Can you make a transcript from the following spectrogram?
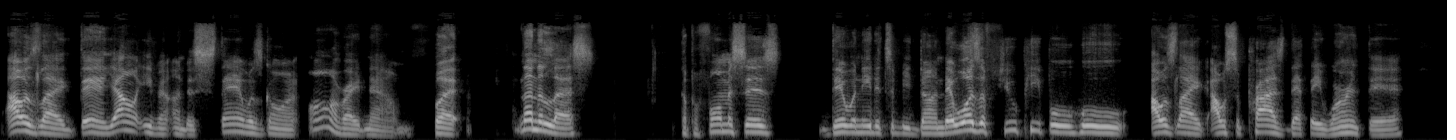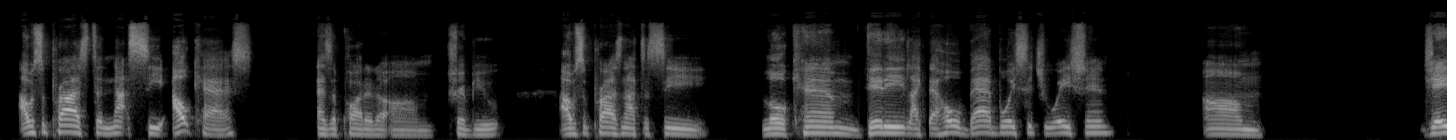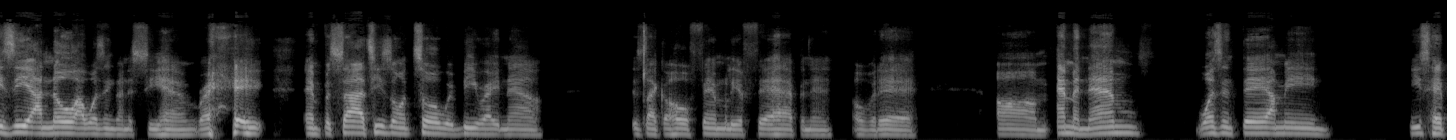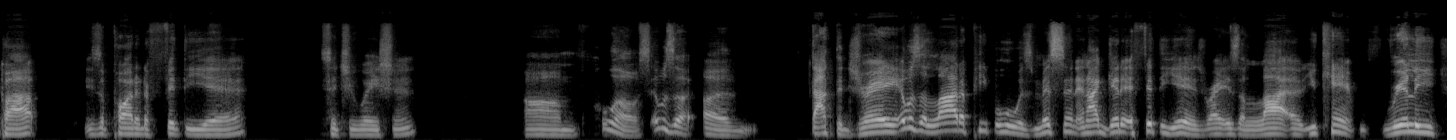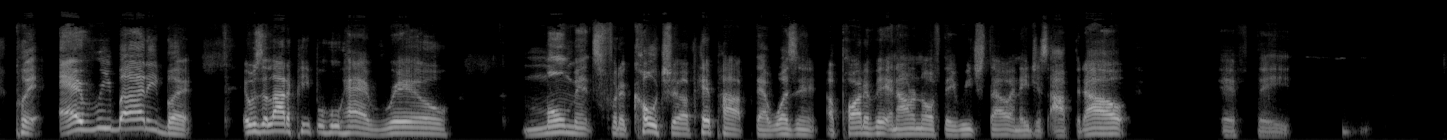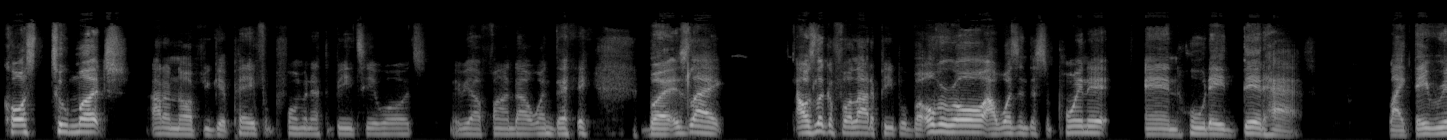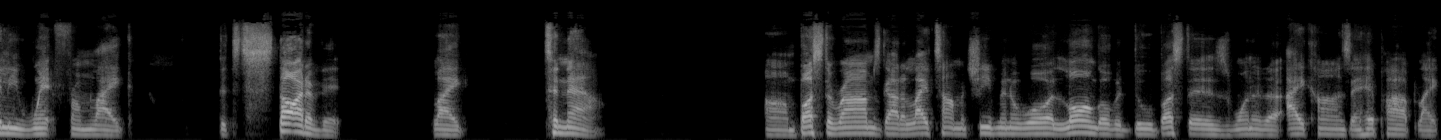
I was like, damn, y'all don't even understand what's going on right now. But nonetheless, the performances did what needed to be done. There was a few people who I was like, I was surprised that they weren't there. I was surprised to not see Outkast as a part of the um tribute. I was surprised not to see Lil Kim, Diddy, like that whole bad boy situation. Um, Jay Z, I know I wasn't gonna see him, right? and besides, he's on tour with B right now. It's like a whole family affair happening over there. Um, Eminem wasn't there. I mean, he's hip hop. He's a part of the 50 year situation. Um, who else? It was a, a Dr. Dre. It was a lot of people who was missing, and I get it. 50 years, right? Is a lot. You can't really put everybody, but it was a lot of people who had real moments for the culture of hip hop that wasn't a part of it. And I don't know if they reached out and they just opted out, if they cost too much. I don't know if you get paid for performing at the BET Awards. Maybe I'll find out one day. But it's like I was looking for a lot of people, but overall, I wasn't disappointed in who they did have. Like they really went from like the start of it, like to now. Um, Busta Rhymes got a Lifetime Achievement Award, long overdue. Busta is one of the icons in hip hop, like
